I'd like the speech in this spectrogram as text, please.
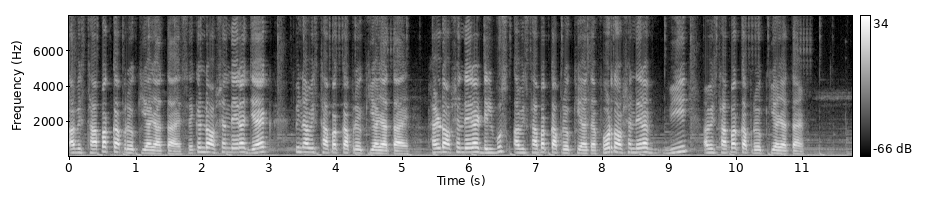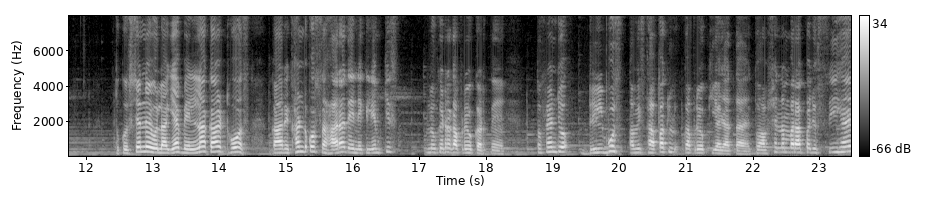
अविस्थापक का प्रयोग किया जाता है। सेकंड ऑप्शन दे रहा है, जैक पिन अविस्थापक का प्रयोग किया जाता है। थर्ड ऑप्शन दे रहा है डिलबुस अविस्थापक का प्रयोग किया जाता है। फोर्थ ऑप्शन दे रहा है वी अविस्थापक का प्रयोग किया जाता है। तो क्वेश्चन में बोला गया बेलनाकार ठोस कार्यखंड को सहारा देने के लिए हम किस लोकेटर का प्रयोग करते हैं? तो फ्रेंड, जो ड्रिलबुस अविस्थापक का प्रयोग किया जाता है तो ऑप्शन नंबर आपका जो सी है,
